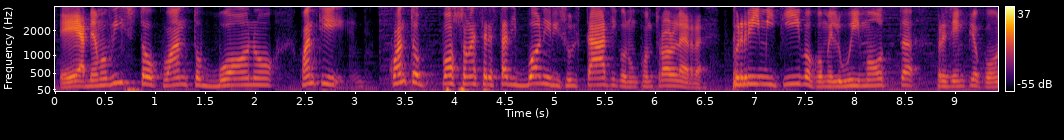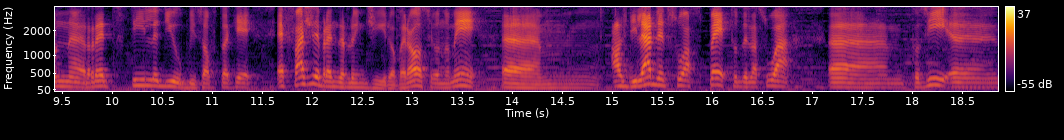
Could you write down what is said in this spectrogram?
E abbiamo visto quanto buono. Quanti. Quanto possono essere stati buoni i risultati con un controller primitivo come il Wiimote, per esempio con Red Steel di Ubisoft, che è facile prenderlo in giro, però secondo me, ehm, al di là del suo aspetto, della sua ehm, così, eh,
